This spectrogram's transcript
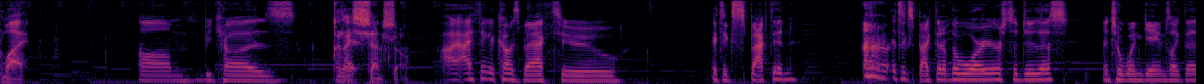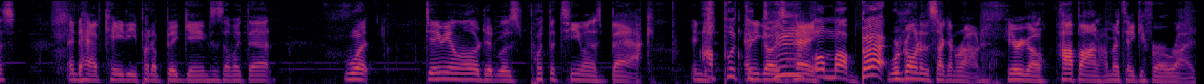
Why? Um, because Because I- I said so. I, I think it comes back to it's expected. it's expected of the Warriors to do this and to win games like this and to have KD put up big games and stuff like that. What Damian Lillard did was put the team on his back and, just, and he goes, "Hey, my back. we're going to the second round. Here we go. Hop on. I'm gonna take you for a ride."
